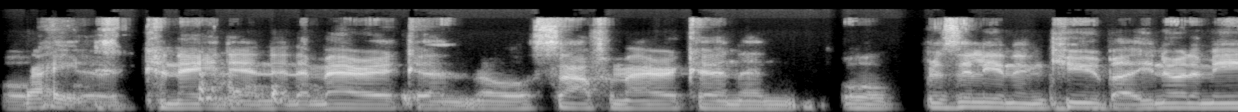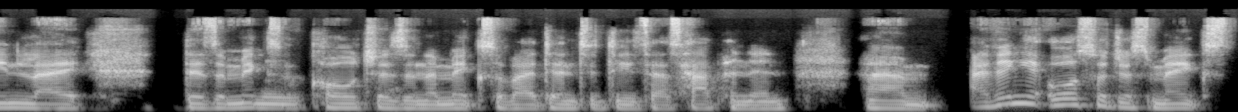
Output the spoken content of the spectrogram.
or right. Canadian and American, or South American and or Brazilian and Cuba. You know what I mean? Like, there's a mix mm-hmm. of cultures and a mix of identities that's happening. Um, I think it also just makes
